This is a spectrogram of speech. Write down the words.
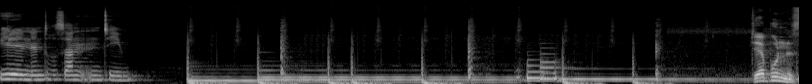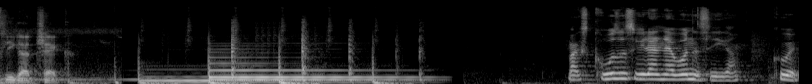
vielen interessanten Themen. Der Bundesliga-Check. Max Kruse ist wieder in der Bundesliga. Cool.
